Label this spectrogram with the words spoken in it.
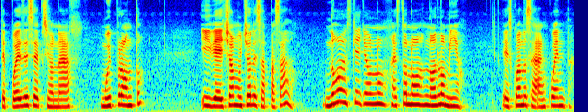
te puedes decepcionar muy pronto. Y de hecho a muchos les ha pasado. No, es que yo no, esto no, no es lo mío. Es cuando se dan cuenta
